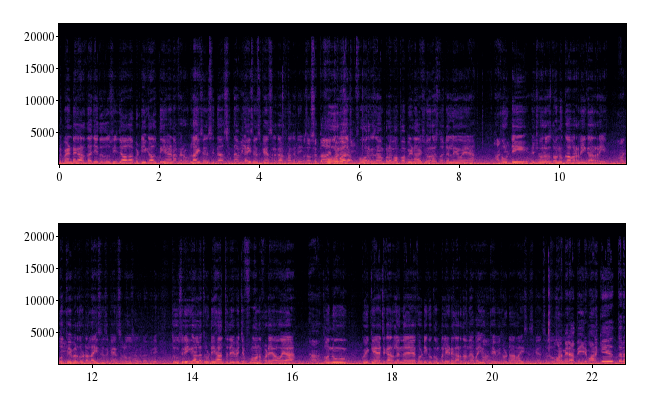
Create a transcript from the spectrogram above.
ਡਿਪੈਂਡ ਕਰਦਾ ਜੇ ਤਾਂ ਤੁਸੀਂ ਜ਼ਿਆਦਾ ਵੱਡੀ ਗਲਤੀ ਹੈ ਨਾ ਫਿਰ ਉਹ ਲਾਇਸੈਂਸ ਸਿੱਧਾ ਸਿੱਧਾ ਵੀ ਲਾਇਸੈਂਸ ਕੈਨਸਲ ਕਰ ਸਕਦੇ। ਅੱਛਾ, ਸਿੱਧਾ ਇੱਕ ਵਾਰ 'ਚ ਹੀ। ਫੋਰ ਐਗਜ਼ਾਮਪਲ ਆਪਾਂ ਬਿਨਾਂ ਇੰਸ਼ੋਰੈਂਸ ਤੋਂ ਚੱਲੇ ਹੋਏ ਆ। ਹਾਂਜੀ। ਤੁਹਾਡੀ ਇੰਸ਼ੋਰੈਂਸ ਤੁਹਾਨੂੰ ਕਵਰ ਨਹੀਂ ਕਰ ਰਹੀ। ਹਾਂਜੀ। ਉੱਥੇ ਫਿਰ ਤੁਹਾਡਾ ਲਾਇਸੈਂਸ ਕੈਨਸਲ ਹੋ ਸਕਦਾ ਵੀਰੇ। ਦੂਸਰੀ ਗੱਲ ਤੁਹਾਡੇ ਹੱਥ ਦੇ ਵਿੱਚ ਫੋਨ ਫੜਿਆ ਹੋਇਆ। ਹਾਂ। ਤੁਹਾਨੂੰ ਕੋਈ ਕੈਚ ਕਰ ਲੈਂਦਾ ਹੈ ਤੁਹਾਡੀ ਕੋਈ ਕੰਪਲੇਂਟ ਕਰ ਦਿੰਦਾ ਭਾਈ ਹਾਂ। ਉੱਥੇ ਵੀ ਤੁਹਾਡਾ ਲਾਇਸੈਂਸ ਕੈਨਸਲ ਹੋ ਹੁਣ ਸਕਦਾ। ਮੇਰਾ ਵੀਰ ਬਣ ਕੇ ਇੱਧਰ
